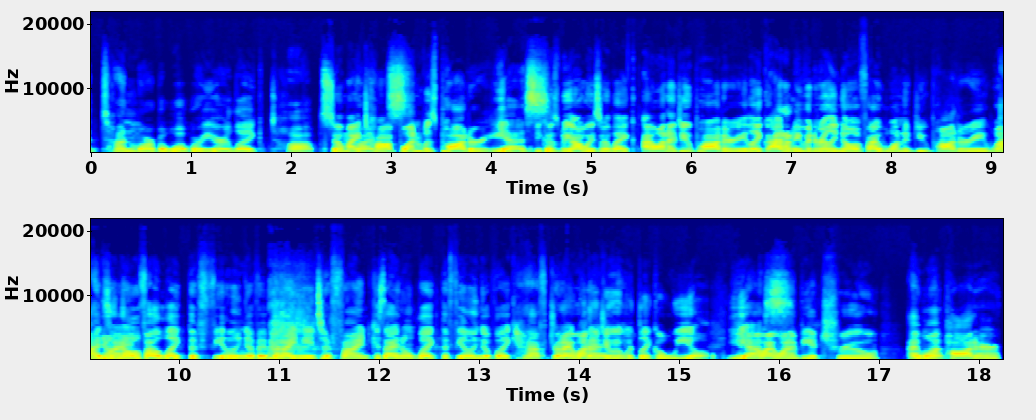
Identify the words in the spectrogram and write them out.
a ton more. But what were your like top? So my ones? top one was pottery. Yes. Because we always are like, I want to do pottery. Like I don't even really know if I want to do pottery. Once I don't know if I'll like the feeling of it, but I need to find because I don't like the feeling of like half dry. but I want to do it with like a wheel. You Yes. know, I want to be a true I want. potter.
